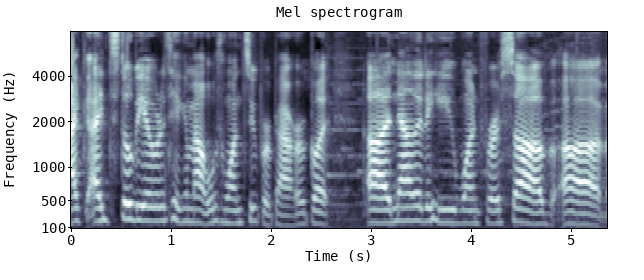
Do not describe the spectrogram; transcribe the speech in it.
I, I'd still be able to take him out with one superpower, but uh, now that he went for a sub, uh,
